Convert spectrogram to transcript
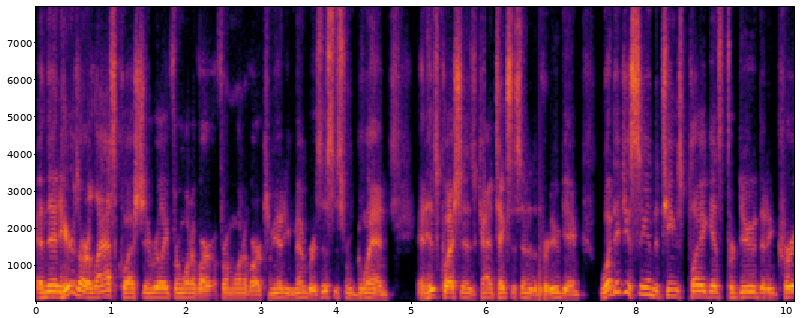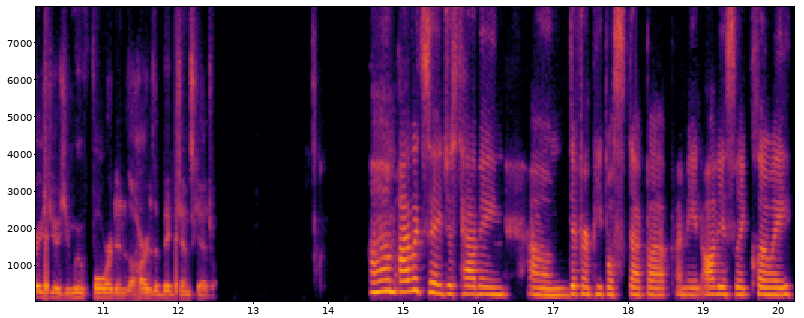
And then here's our last question, really from one of our from one of our community members. This is from Glenn, and his question is kind of takes us into the Purdue game. What did you see in the team's play against Purdue that encouraged you as you move forward into the heart of the Big Ten schedule? Um, I would say just having um, different people step up. I mean, obviously Chloe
